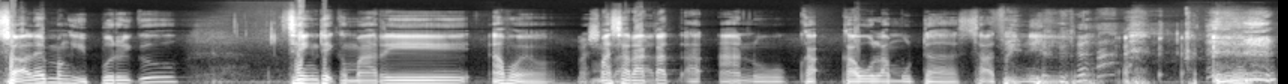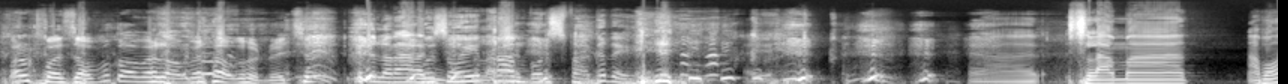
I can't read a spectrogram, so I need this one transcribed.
Soalnya menghibur itu sing dek kemari apa ya? Masyarakat. Masyarakat, a- anu ka, kaula muda saat ini. Kalau bahasamu kok melok-melok ngono, Cuk. Musuhnya Prambors banget ya Nah, selamat apa?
